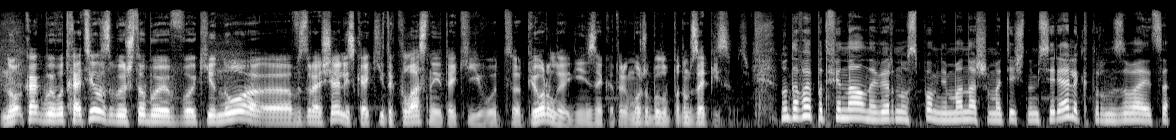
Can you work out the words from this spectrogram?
Но как бы вот хотелось бы, чтобы в кино э, возвращались какие-то классные такие вот э, перлы, я не знаю, которые можно было потом записывать. Ну, давай под финал, наверное, вспомним о нашем отечественном сериале, который называется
